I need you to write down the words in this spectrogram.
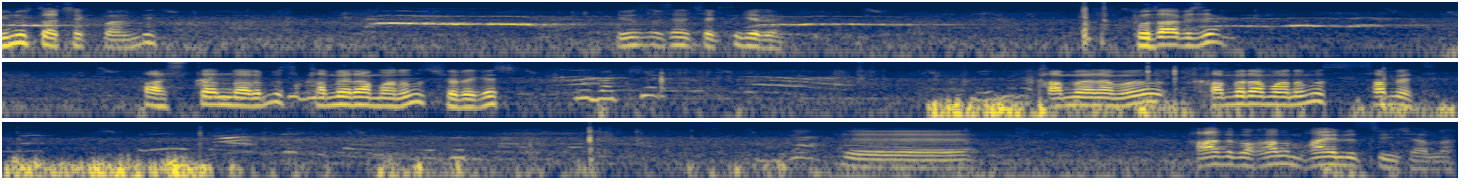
Yunus da çek bana bir. Yunus da sen çeksin geri. Bu da bizim asistanlarımız, kameramanımız. Şöyle geç. Bir bakayım. Kameramanı, kameramanımız Samet. Ee, hadi bakalım hayırlısı inşallah.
